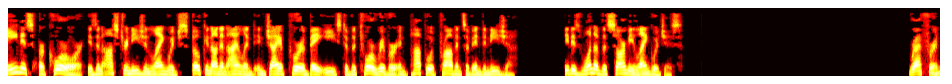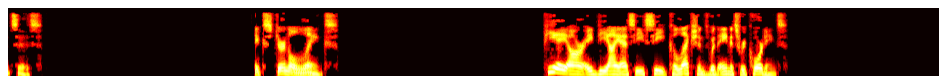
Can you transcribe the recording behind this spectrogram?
Anus, or Koror, is an Austronesian language spoken on an island in Jayapura Bay east of the Tor River in Papua Province of Indonesia. It is one of the Sarmi languages. References External links PARADISEC collections with Anus recordings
